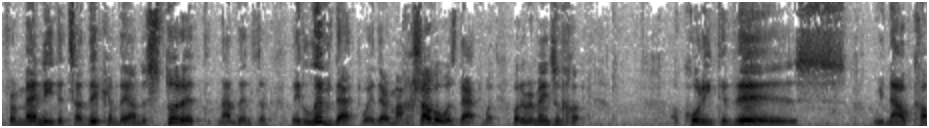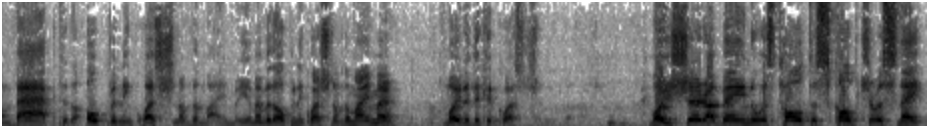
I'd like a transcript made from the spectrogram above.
For many, the tzaddikim, they understood it, not understood, they lived that way, their machshava was that way, but it remains a chayk. According to this, we now come back to the opening question of the Maimer. You remember the opening question of the Maimer? Moedidike question. Moshe Rabbeinu is told to sculpture a snake.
